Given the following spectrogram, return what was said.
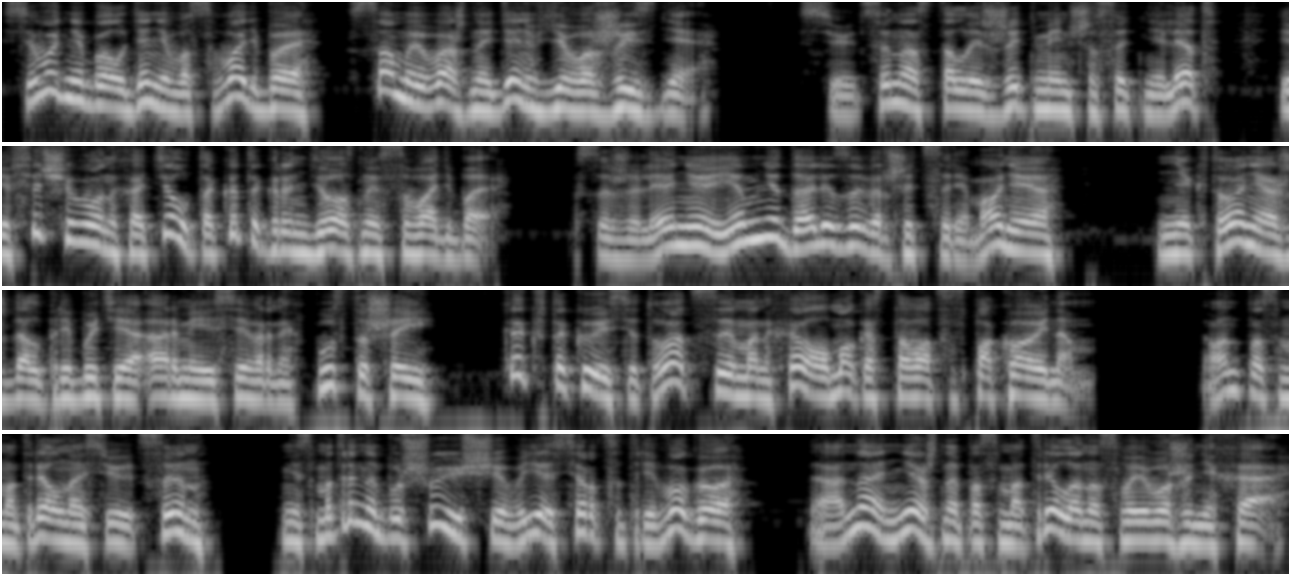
Сегодня был день его свадьбы, самый важный день в его жизни. Сюйцин осталось жить меньше сотни лет, и все, чего он хотел, так это грандиозной свадьбы. К сожалению, им не дали завершить церемонию. Никто не ожидал прибытия армии Северных Пустошей. Как в такой ситуации Манхао мог оставаться спокойным? Он посмотрел на Сюйцин. Несмотря на бушующую в её сердце тревогу, она нежно посмотрела на своего жениха.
